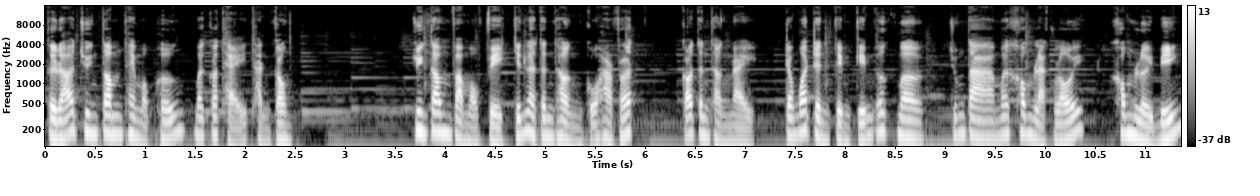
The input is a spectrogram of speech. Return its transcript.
từ đó chuyên tâm theo một hướng mới có thể thành công. Chuyên tâm vào một việc chính là tinh thần của harvard. Có tinh thần này, trong quá trình tìm kiếm ước mơ, chúng ta mới không lạc lối, không lười biếng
